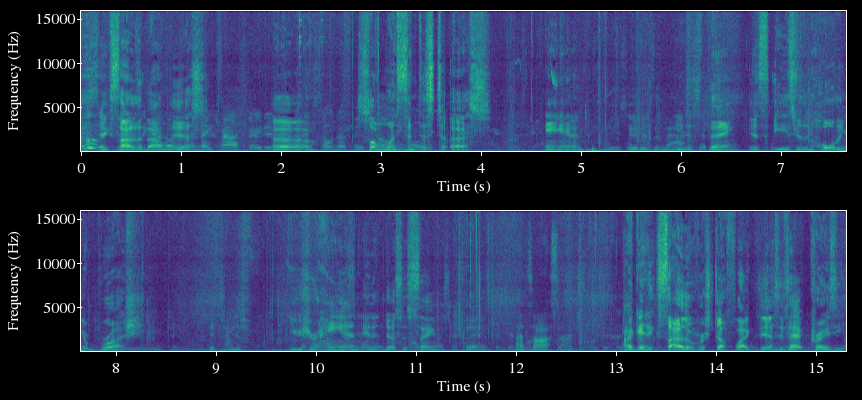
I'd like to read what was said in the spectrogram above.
Excited about this. And they castrated him Uh, and they sewed up his Someone sent this to us, and it is the neatest thing. It's easier than holding a brush. It's you just use your hand, and it does the same thing. That's awesome. I get excited over stuff like this. Is that crazy?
